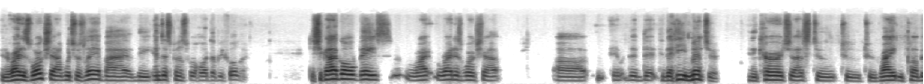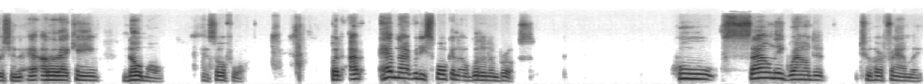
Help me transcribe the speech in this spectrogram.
and the Writers' Workshop, which was led by the indispensable Hoyt W. Fuller. The Chicago-based Writers' Workshop uh, that, that he mentored, encouraged us to, to, to write and publish. And out of that came Nommo and so forth. But I have not really spoken of Gwendolyn Brooks, who soundly grounded to her family,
